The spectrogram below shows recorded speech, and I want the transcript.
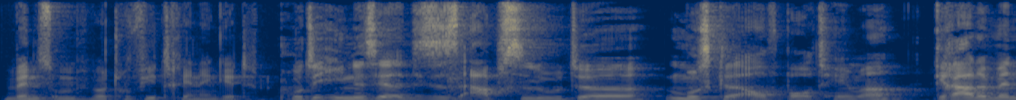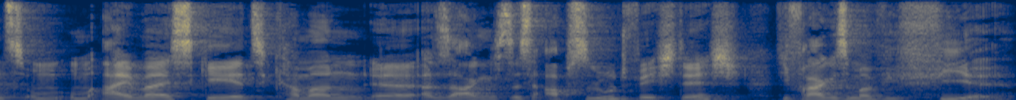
wenn es um Hypertrophietraining geht? Protein ist ja dieses absolute Muskelaufbauthema. Gerade wenn es um, um Eiweiß geht, kann man äh, sagen, es ist absolut wichtig. Die Frage ist immer, wie viel.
